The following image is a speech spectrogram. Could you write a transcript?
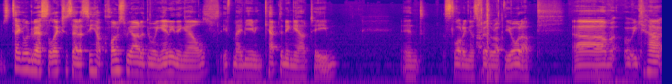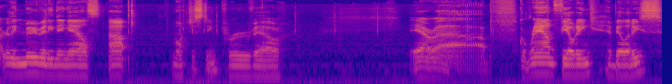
Let's take a look at our selection status, see how close we are to doing anything else, if maybe even captaining our team and slotting us further up the order. Um, but we can't really move anything else up might just improve our our uh, ground fielding abilities,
